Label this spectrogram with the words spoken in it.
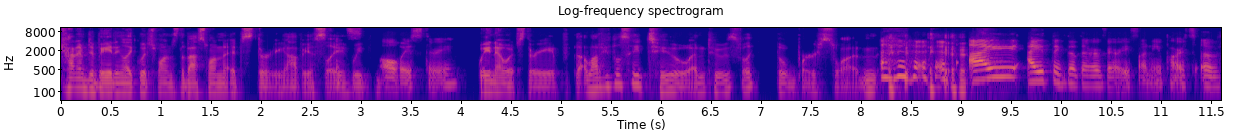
kind of debating like which one's the best one. It's three, obviously. It's we always three. we know it's three. A lot of people say two, and two is like the worst one. I I think that there are very funny parts of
